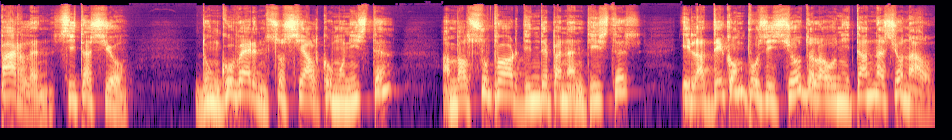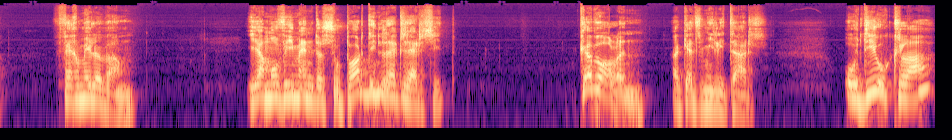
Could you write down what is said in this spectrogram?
Parlen, citació, d'un govern social comunista amb el suport d'independentistes i la decomposició de la unitat nacional. Ferme le banc. Hi ha moviment de suport dins l'exèrcit. Què volen aquests militars? Ho diu clar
